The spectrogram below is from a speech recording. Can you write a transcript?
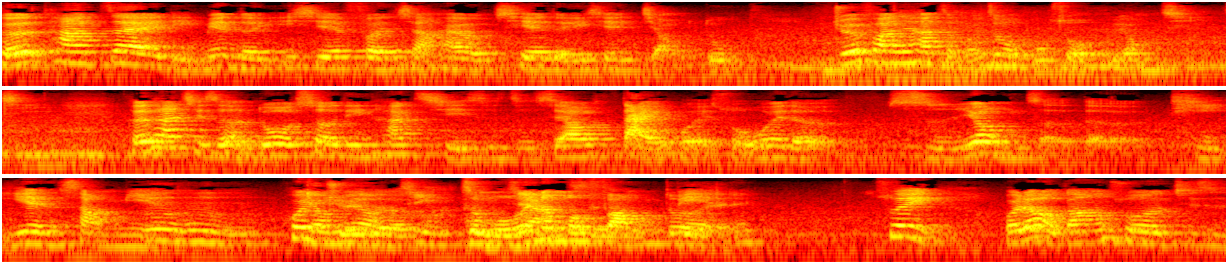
可是他在里面的一些分享，还有切的一些角度，你就会发现他怎么会这么无所不用其极。可是他其实很多的设定，他其实只是要带回所谓的使用者的体验上面，嗯嗯，会觉得怎么会那么方便对所以回到我刚刚说的，其实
